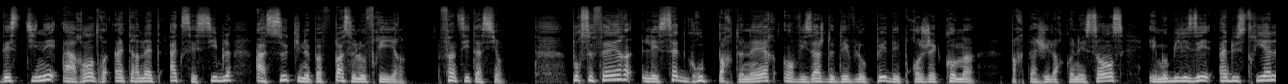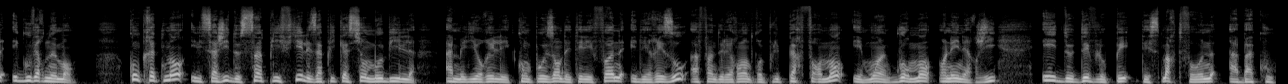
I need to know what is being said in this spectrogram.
destiné à rendre Internet accessible à ceux qui ne peuvent pas se l'offrir. Fin de citation. Pour ce faire, les sept groupes partenaires envisagent de développer des projets communs, partager leurs connaissances et mobiliser industriels et gouvernements. Concrètement, il s'agit de simplifier les applications mobiles, améliorer les composants des téléphones et des réseaux afin de les rendre plus performants et moins gourmands en énergie, et de développer des smartphones à bas coût.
